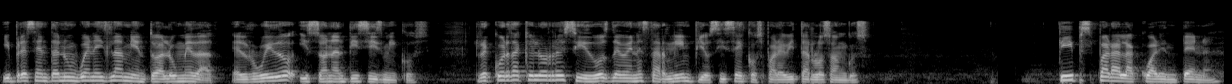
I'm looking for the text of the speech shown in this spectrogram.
y presentan un buen aislamiento a la humedad, el ruido y son antisísmicos. Recuerda que los residuos deben estar limpios y secos para evitar los hongos. Tips para la cuarentena.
